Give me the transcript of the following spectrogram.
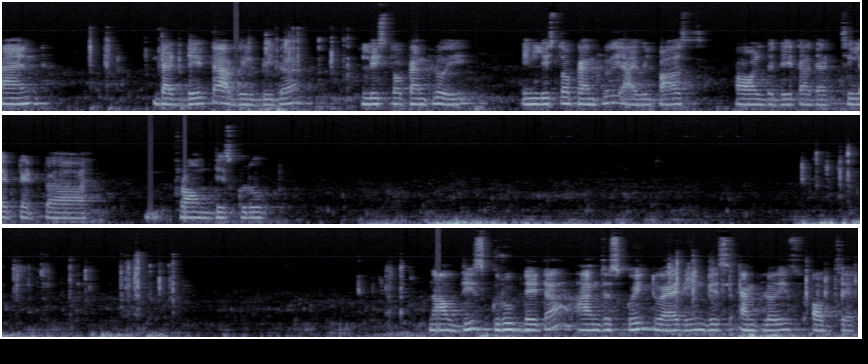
and that data will be the list of employee. In list of employee I will pass all the data that selected uh, from this group now this group data I'm just going to add in this employees object.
